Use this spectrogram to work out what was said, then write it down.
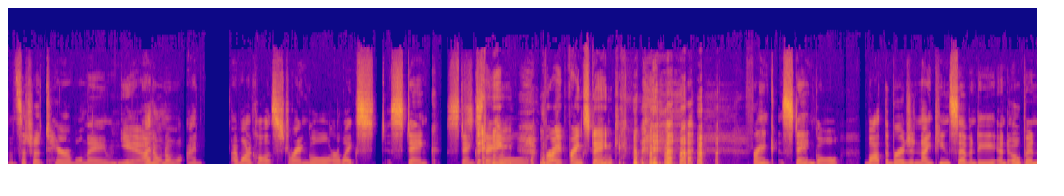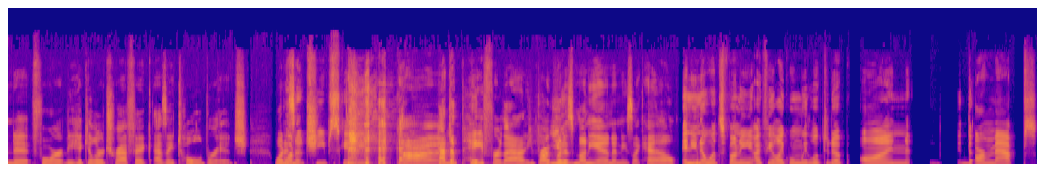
that's such a terrible name. Yeah. I don't know. I I want to call it strangle or like st- stank, stank, Stank. stangle. right, Frank Stank. Frank Stangle bought the bridge in 1970 and opened it for vehicular traffic as a toll bridge. what is a cheapskate. God. had to pay for that. He probably put his money in and he's like, "Help." And you know what's funny? I feel like when we looked it up on our maps,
